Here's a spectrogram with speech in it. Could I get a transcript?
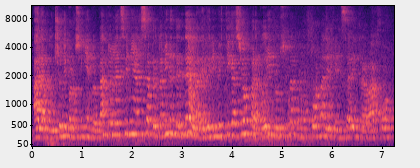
a la producción de conocimiento, tanto en la enseñanza, pero también entenderla desde la investigación para poder introducirla como forma de pensar el trabajo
